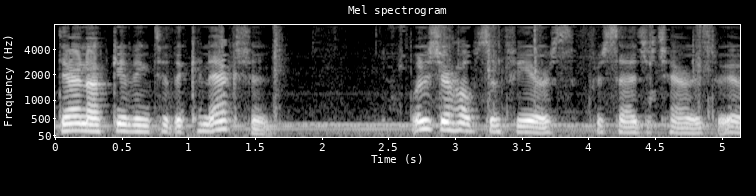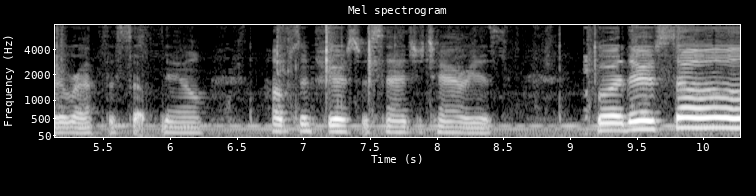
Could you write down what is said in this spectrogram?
they're not giving to the connection. What is your hopes and fears for Sagittarius? We got to wrap this up now. Hopes and fears for Sagittarius. For their soul.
